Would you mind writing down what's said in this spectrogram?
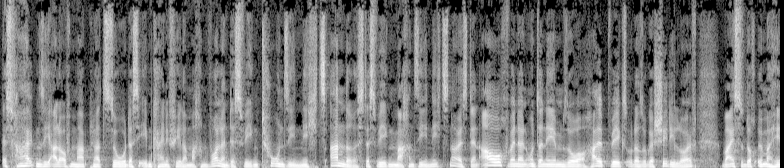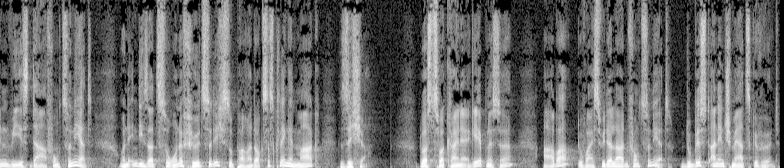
es verhalten sich alle auf dem Marktplatz so, dass sie eben keine Fehler machen wollen. Deswegen tun sie nichts anderes. Deswegen machen sie nichts Neues. Denn auch wenn dein Unternehmen so halbwegs oder sogar shitty läuft, weißt du doch immerhin, wie es da funktioniert. Und in dieser Zone fühlst du dich, so paradox das klingen mag, sicher. Du hast zwar keine Ergebnisse, aber du weißt, wie der Laden funktioniert. Du bist an den Schmerz gewöhnt.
